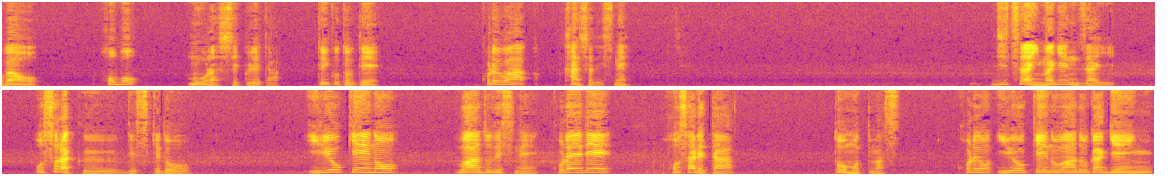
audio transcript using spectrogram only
画をほぼ網羅してくれたということで、これは感謝ですね。実は今現在、おそらくですけど、医療系のワードですね。これで干されたと思ってます。これの医療系のワードが原因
